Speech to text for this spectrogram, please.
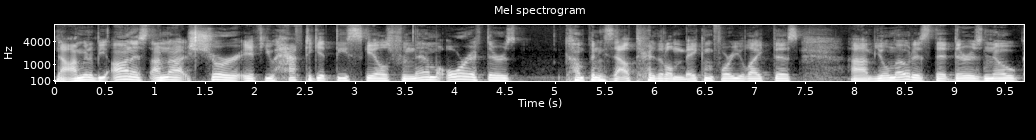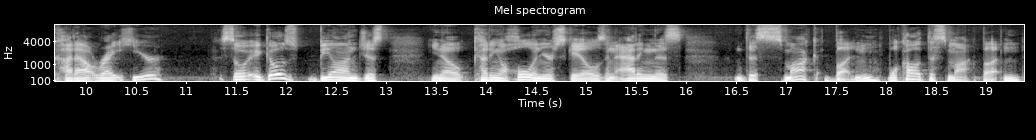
Now, I'm going to be honest, I'm not sure if you have to get these scales from them or if there's companies out there that'll make them for you like this. Um, you'll notice that there is no cutout right here. So it goes beyond just, you know, cutting a hole in your scales and adding this this smock button. We'll call it the smock button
